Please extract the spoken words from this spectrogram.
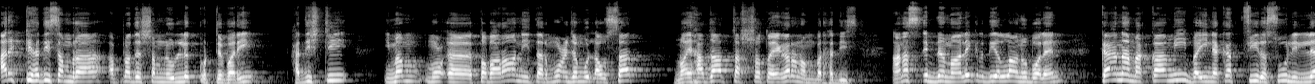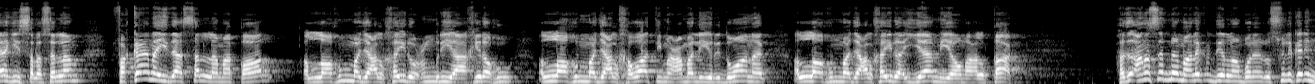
আরেকটি হাদিস আমরা আপনাদের সামনে উল্লেখ করতে পারি। হাদিসটি ইমাম তবারানি তার মোজামুল আউসাদ নয় হাজার চারশত এগারো নম্বর হাদিস। আনাস ইবনে মালিক রদি আল্লাহ বলেন, কানা মাকামি বাইনা কাতফি রসুল ইল্লাহি সাল্লাম ফাকানা ইদা সাল্লামা, কল আল্লাহুম্মা জাল খৈর উমরি আখিরাহু, আল্লাহুম্মা জাল খওয়াতিমা আমালি রিদওয়ানাক, আল্লাহুম্মা জাল খৈর ইয়ামি ইয়ামা আল কাক হাজর আনাস ইবনে মালিক রাদিয়াল্লাহু বলেন, রসুল করিম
